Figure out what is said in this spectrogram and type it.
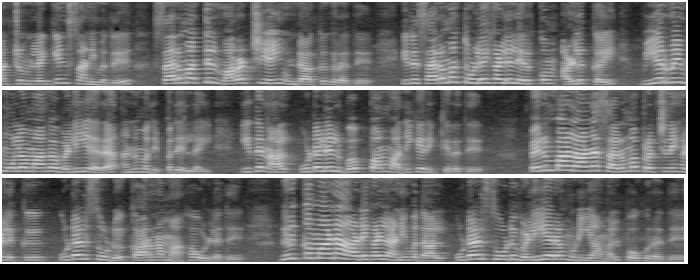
மற்றும் லெக்கின்ஸ் அணிவது சருமத்தில் வறட்சியை உண்டாக்குகிறது. இது சருமத்துளைகளில் இருக்கும் அழுக்கை வியர்வை மூலமாக வெளியேற அனுமதிப்பதில்லை. இதனால் உடலில் வெப்பம் அதிகரிக்கிறது. பெரும்பாலான சரும பிரச்சனைகளுக்கு உடல் சூடு காரணமாக உள்ளது. இறுக்கமான ஆடைகள் அணிவதால் உடல் சூடு வெளியேற முடியாமல் போகிறது.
